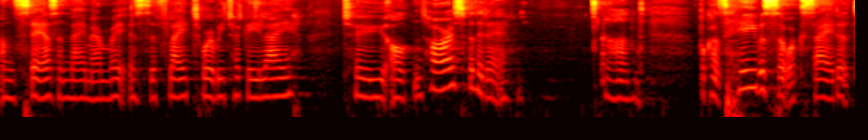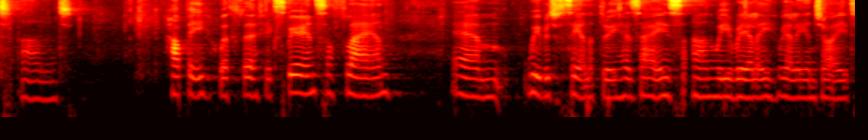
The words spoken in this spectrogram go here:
and stays in my memory is the flight where we took Eli to Alton Towers for the day. And because he was so excited and happy with the experience of flying, um, we were just seeing it through his eyes, and we really, really enjoyed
